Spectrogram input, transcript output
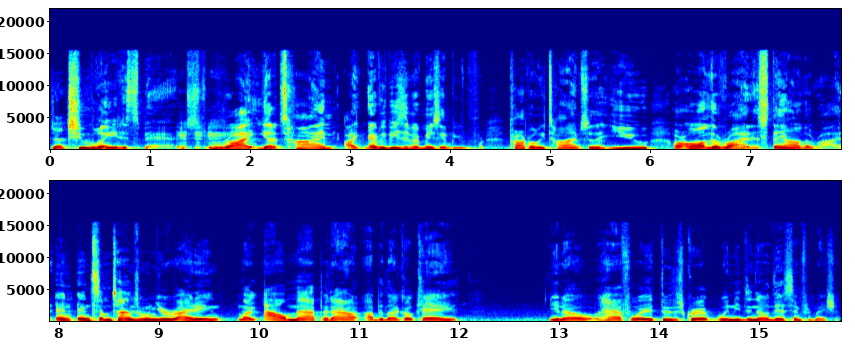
Yeah. Too late. It's bad. It's right. You got to time. Like mm-hmm. every piece of information is going to be properly timed so that you are on the ride and stay on the ride. And and sometimes when you're writing, like I'll map it out. I'll be like, okay, you know, halfway through the script, we need to know this information.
